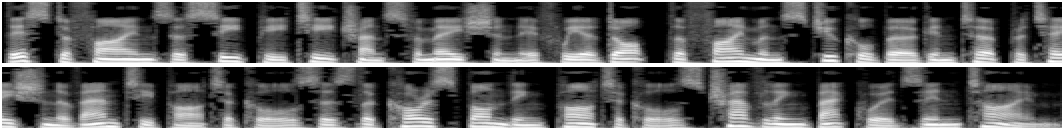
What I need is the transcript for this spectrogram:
This defines a CPT transformation if we adopt the Feynman-Stueckelberg interpretation of antiparticles as the corresponding particles traveling backwards in time.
